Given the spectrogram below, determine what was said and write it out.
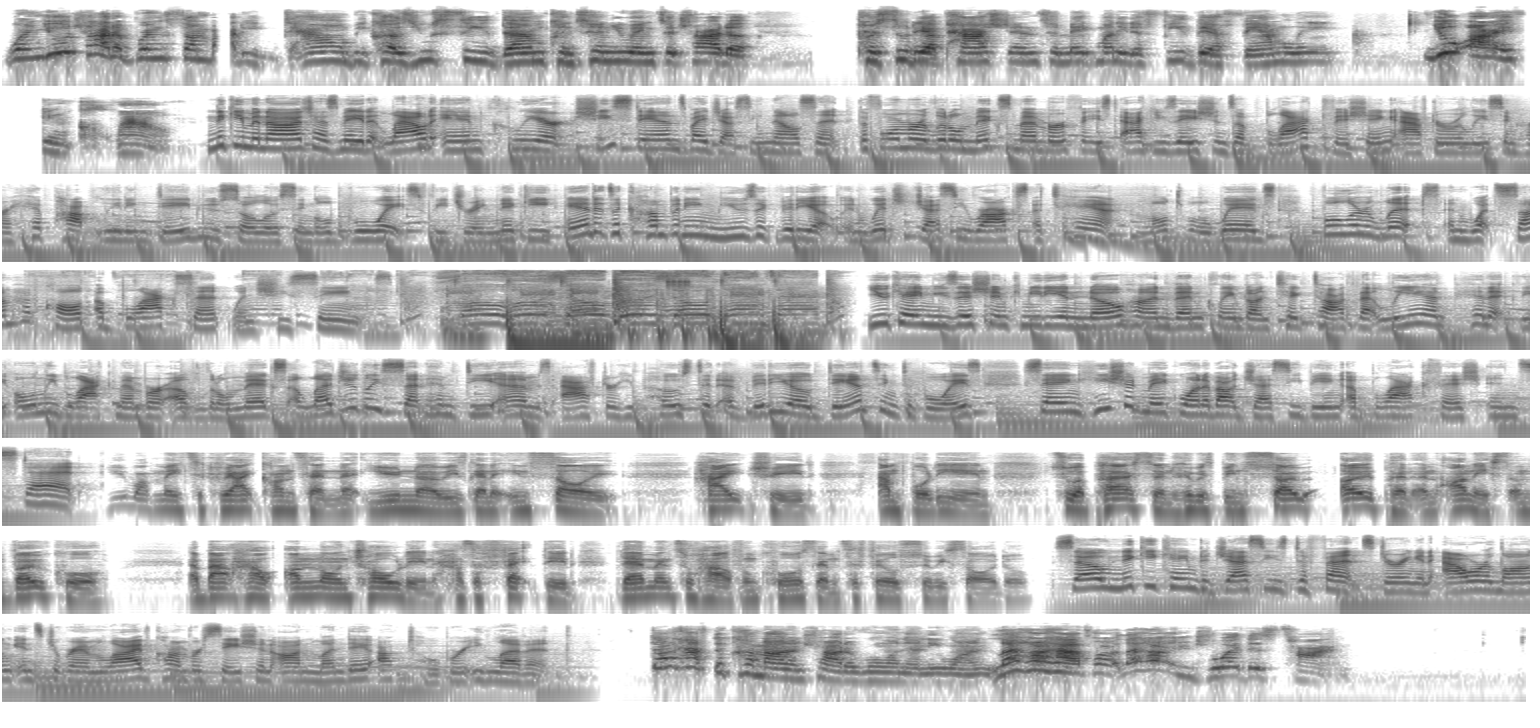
when you try to bring somebody down because you see them continuing to try to pursue their passion to make money to feed their family, you are a clown. Nicki Minaj has made it loud and clear. She stands by Jesy Nelson. The former Little Mix member faced accusations of blackfishing after releasing her hip hop leaning debut solo single Boys, featuring Nicki, and its accompanying music video in which Jesy rocks a tan, multiple wigs, fuller lips, and what some have called a blaccent when she sings. So, so good, so UK musician comedian No Hun then claimed on TikTok that Leigh-Anne Pinnock, the only black member of Little Mix, allegedly sent him DMs after he posted a video dancing to boys, saying he should make one about Jesy being a blackfish instead. You want me to create content that you know is going to incite hatred and bullying to a person who has been so open and honest and vocal about how online trolling has affected their mental health and caused them to feel suicidal. So, Nicki came to Jesy's defense during an hour long Instagram live conversation on Monday, October 11th. Don't have to come out and try to ruin anyone. Let her have her, let her enjoy this time.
